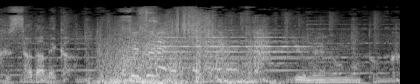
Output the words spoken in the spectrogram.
く定めか。進め夢のごとく。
